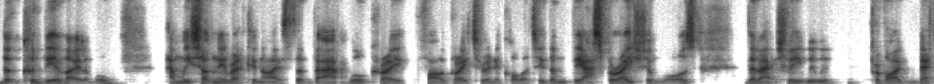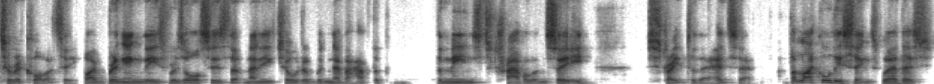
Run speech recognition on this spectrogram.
that could be available and we suddenly recognize that that will create far greater inequality than the aspiration was that actually we would provide better equality by bringing these resources that many children would never have the, the means to travel and see straight to their headset. But like all these things, where there's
